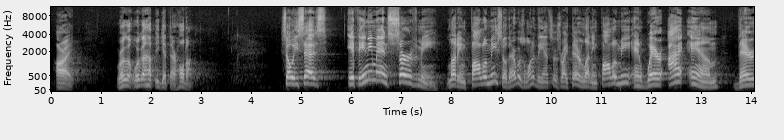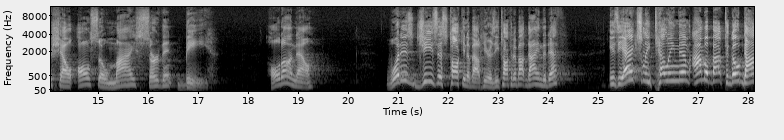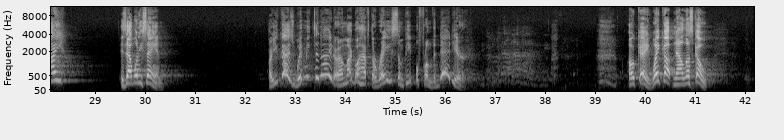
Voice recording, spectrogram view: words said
All right. We're going, we're to help you get there. Hold on. So he says, If any man serve me, let him follow me. So there was one of the answers right there. Let him follow me. And where I am, there shall also my servant be. Hold on now. What is Jesus talking about here? Is he talking about dying the death? Is he actually telling them, I'm about to go die? Is that what he's saying? Are you guys with me tonight, or am I going to have to raise some people from the dead here? Okay, wake up now, let's go.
